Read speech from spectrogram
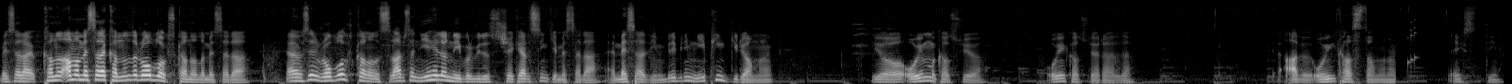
Mesela kanal ama mesela kanalı Roblox kanalı mesela. Yani senin Roblox kanalısın abi sen niye Hello Neighbor videosu çekersin ki mesela? E, mesela diyeyim. Bir de benim niye ping giriyor amına? Yo oyun mu kasıyor? Oyun kasıyor herhalde. Abi oyun kastı amına. Exit diyeyim.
